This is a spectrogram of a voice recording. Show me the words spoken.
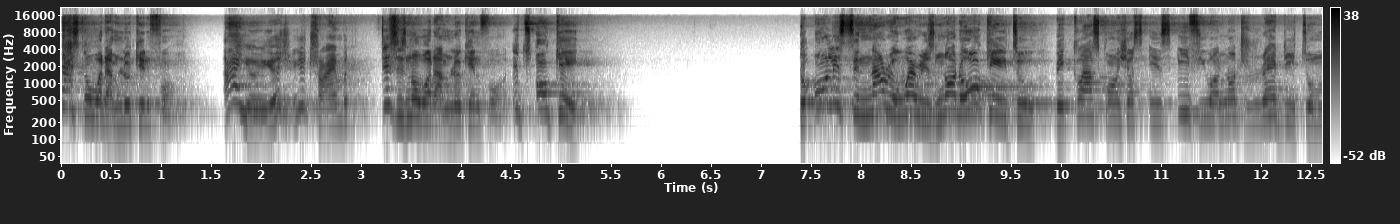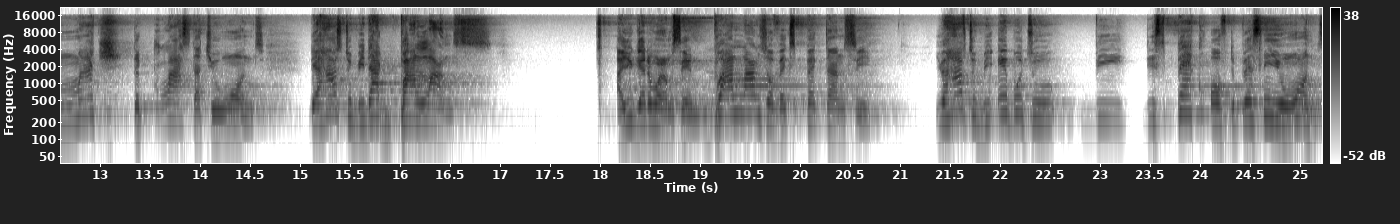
That's not what I'm looking for. Ah, you, you're, you're trying, but this is not what I'm looking for. It's okay. The only scenario where it's not okay to be class conscious is if you are not ready to match the class that you want. There has to be that balance. Are you getting what I'm saying? Balance of expectancy. You have to be able to be the spec of the person you want.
